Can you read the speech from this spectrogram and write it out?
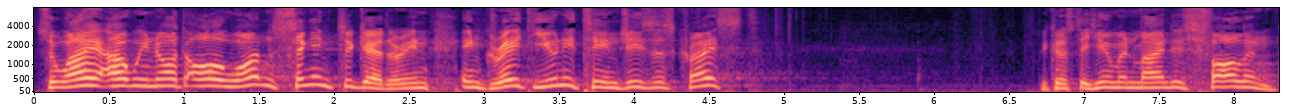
So, why are we not all one, singing together in, in great unity in Jesus Christ? Because the human mind is fallen,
